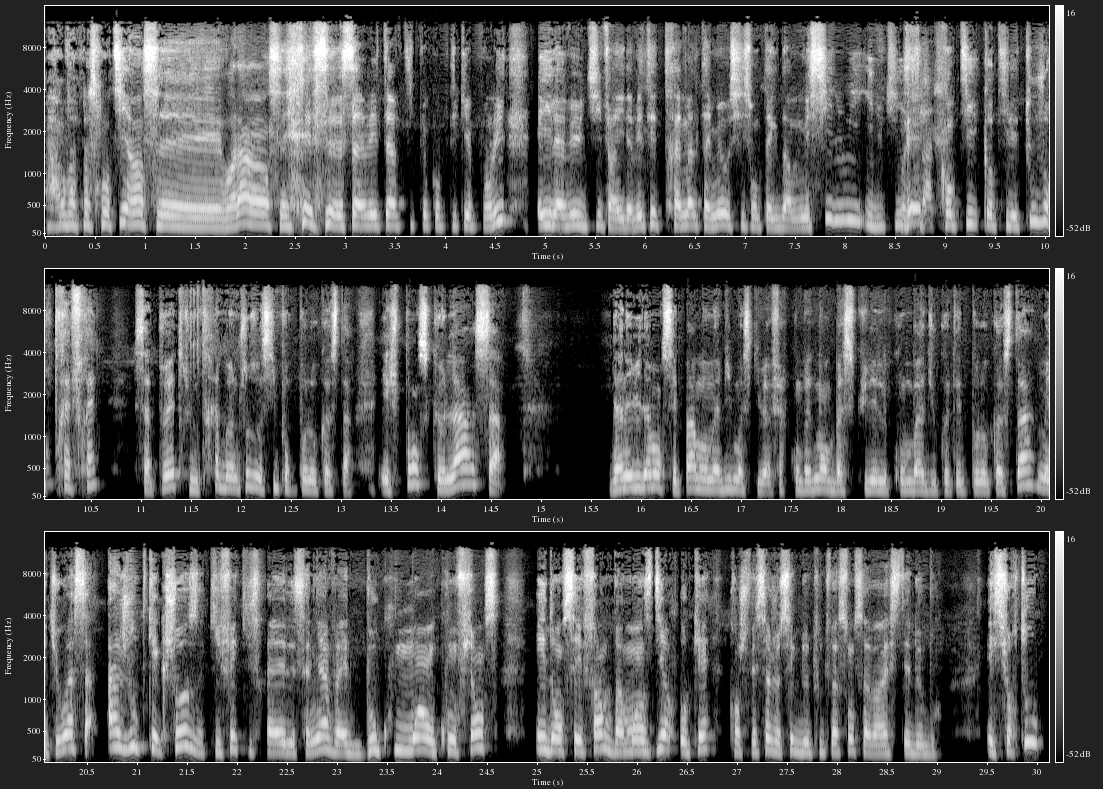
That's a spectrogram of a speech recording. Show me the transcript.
on va pas se mentir, hein, c'est voilà, hein, ça avait été un petit peu compliqué pour lui et il avait enfin, il avait été très mal timé aussi son takedown. Mais si lui, il utilise ça quand il quand il est toujours très frais, ça peut être une très bonne chose aussi pour Polo Costa. Et je pense que là, ça, bien évidemment, c'est pas à mon avis moi ce qui va faire complètement basculer le combat du côté de Polo Costa, mais tu vois, ça ajoute quelque chose qui fait qu'Israël Adesanya va être beaucoup moins en confiance et dans ses feintes va moins se dire, ok, quand je fais ça, je sais que de toute façon ça va rester debout. Et surtout,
